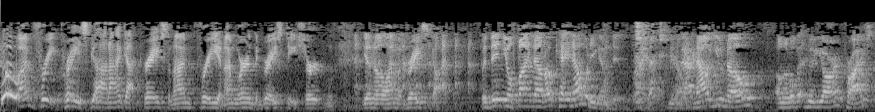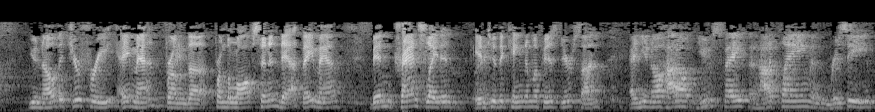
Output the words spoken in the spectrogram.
woo, I'm free. Praise God, I got grace and I'm free and I'm wearing the grace T-shirt and you know I'm a grace guy. But then you'll find out, okay, now what are you going to do? You know, Exactly. now you know a little bit who you are in Christ. You know that you're free, amen, from the from the law of sin and death, amen. Been translated into the kingdom of His dear Son, and you know how to use faith and how to claim and receive.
